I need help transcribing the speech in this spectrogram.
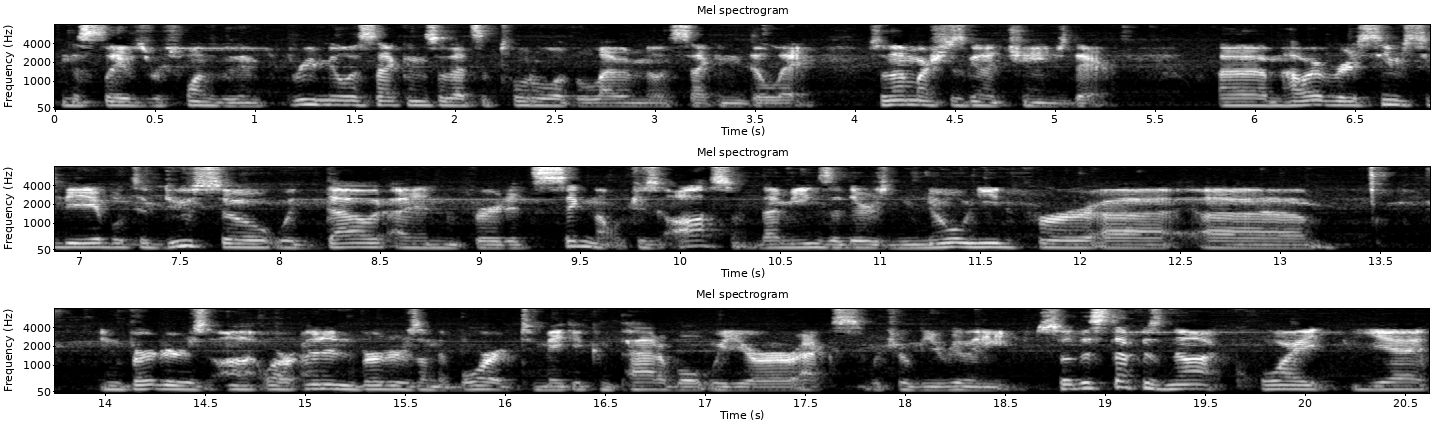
and the slaves responds within 3 milliseconds, so that's a total of 11 millisecond delay. So not much is going to change there. Um, however, it seems to be able to do so without an inverted signal, which is awesome. That means that there's no need for uh, uh, inverters on, or uninverters on the board to make it compatible with your RX, which would be really neat. So this stuff is not quite yet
